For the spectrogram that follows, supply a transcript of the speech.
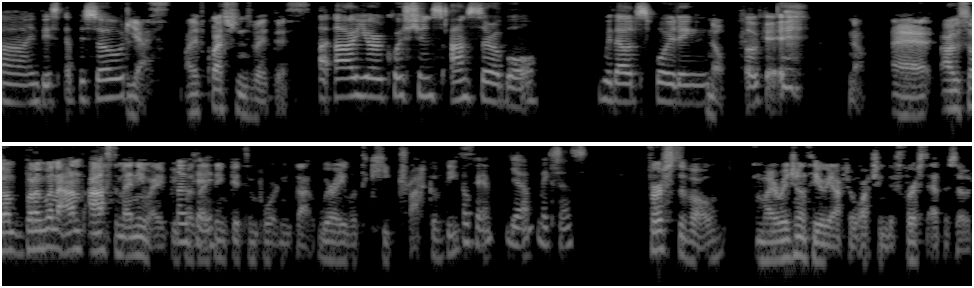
uh, in this episode. Yes, I have questions about this. Are your questions answerable without spoiling? No. Okay. No. Uh, I was so, but I'm going to an- ask them anyway because I think it's important that we're able to keep track of these. okay. Yeah, makes sense. First of all, my original theory after watching the first episode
